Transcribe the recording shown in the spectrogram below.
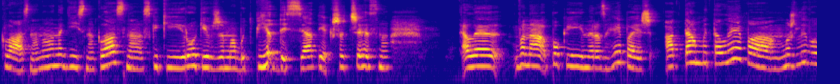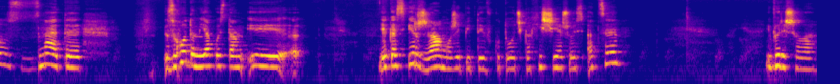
класна. Ну вона дійсно класна, скільки їй років вже, мабуть, 50, якщо чесно. Але вона, поки її не розгепаєш, а та металева, можливо, знаєте, згодом якось там і е, якась іржа може піти в куточках і ще щось. А це і вирішила,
